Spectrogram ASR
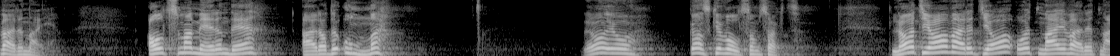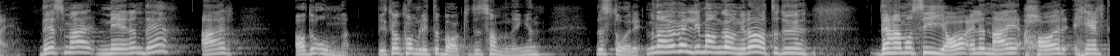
være nei. Alt som er mer enn det, er av det onde. Det var jo ganske voldsomt sagt. La et ja være et ja, og et nei være et nei. Det som er mer enn det, er av det onde. Vi skal komme litt tilbake til sammenhengen det står i. Men det er jo veldig mange ganger da, at du det her med å si ja eller nei har helt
